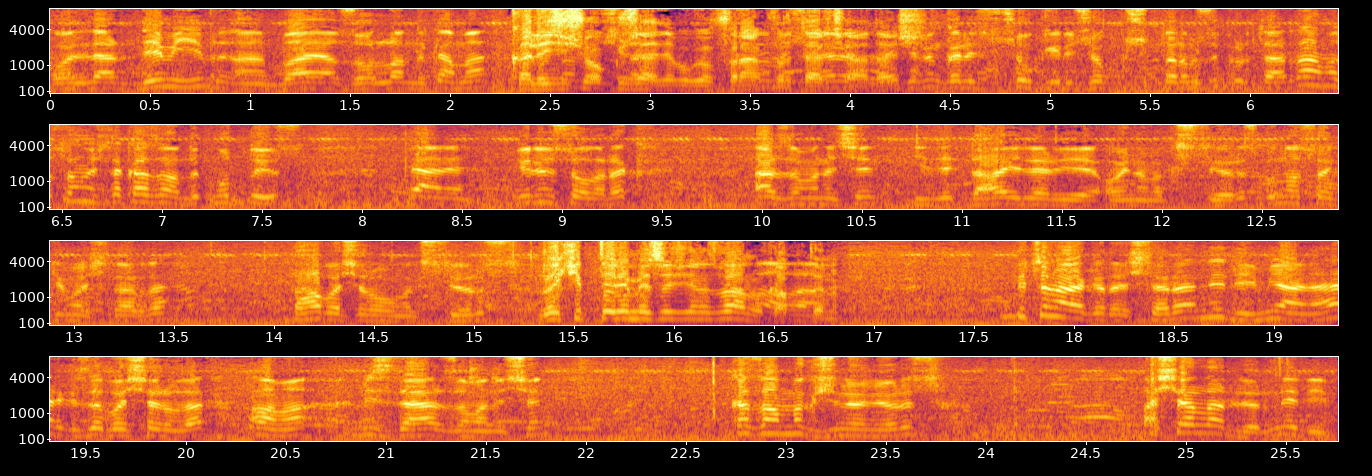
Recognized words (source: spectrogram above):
goller demeyeyim. Yani bayağı zorlandık ama Kaleci çok sonuçta- güzeldi bugün Frankfurter evet, Çağdaş. rakibin kalecisi çok iyiydi. Çok şutlarımızı kurtardı ama sonuçta kazandık. Mutluyuz. Yani Gülüns olarak her zaman için daha ileriye oynamak istiyoruz. Bundan sonraki maçlarda daha başarılı olmak istiyoruz. Rakiplere mesajınız var mı Vallahi- kaptanım? Bütün arkadaşlara ne diyeyim yani herkese başarılar ama biz de her zaman için kazanmak için oynuyoruz. Başarılar diliyorum ne diyeyim.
